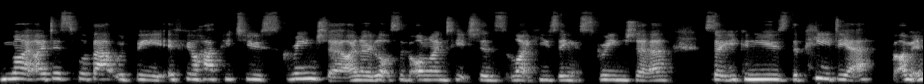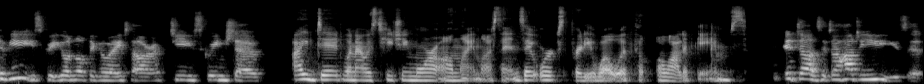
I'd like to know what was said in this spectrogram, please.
My ideas for that would be if you're happy to screen share. I know lots of online teachers like using screen share. So you can use the PDF. I mean, have you used screen? You're nodding away, Tara. Do you screen share? I did when I was teaching more online lessons. It works pretty well with a lot of games. It does. It. How do you use it?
